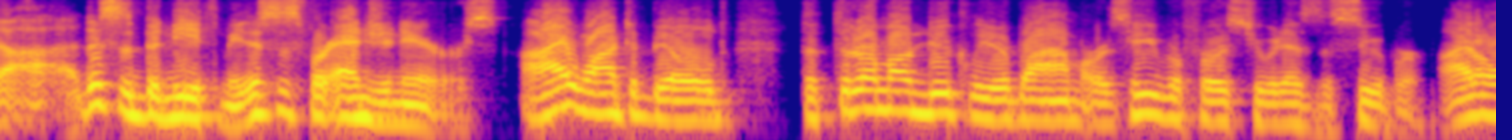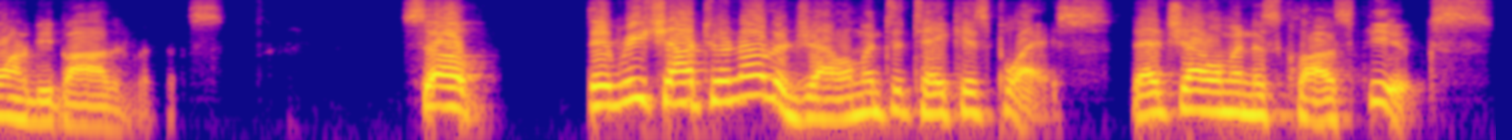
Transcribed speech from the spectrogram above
Uh, this is beneath me. This is for engineers. I want to build the thermonuclear bomb, or as he refers to it as the super. I don't want to be bothered with this. So they reach out to another gentleman to take his place. That gentleman is Klaus Fuchs.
